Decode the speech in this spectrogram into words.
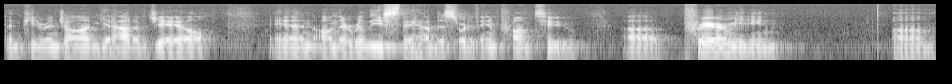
Then Peter and John get out of jail. And on their release, they have this sort of impromptu uh, prayer meeting. Um,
